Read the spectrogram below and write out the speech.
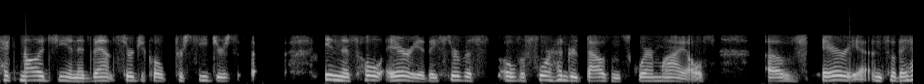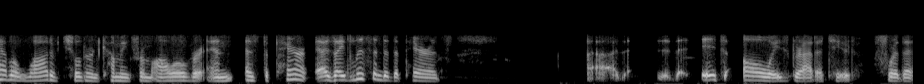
technology and advanced surgical procedures in this whole area. They service over 400,000 square miles of area, and so they have a lot of children coming from all over. And as the parent, as I listen to the parents, uh, it's always gratitude for the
